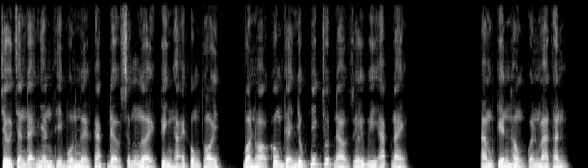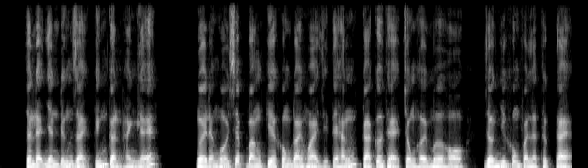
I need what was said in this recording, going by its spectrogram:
Trừ Trần Đại Nhân thì bốn người khác đều sững người, kinh hãi không thôi. Bọn họ không thể nhúc nhích chút nào dưới uy áp này. Tham kiến hồng quân ma thần. Trần Đại Nhân đứng dậy kính cẩn hành lễ. Người đang ngồi xếp bằng kia không đoái hoài gì tới hắn, cả cơ thể trông hơi mơ hồ, dường như không phải là thực thể.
